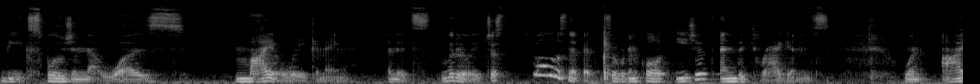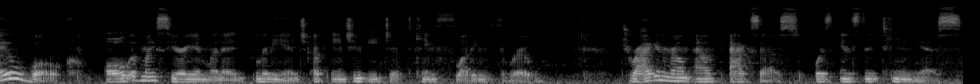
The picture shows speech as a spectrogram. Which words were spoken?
the explosion that was my awakening. And it's literally just a small little snippet. So we're going to call it Egypt and the Dragons. When I awoke, all of my Sirian lineage of ancient Egypt came flooding through. Dragon realm access was instantaneous.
